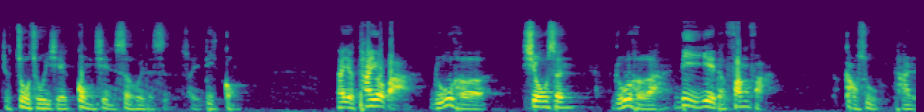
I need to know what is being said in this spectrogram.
就做出一些贡献社会的事，所以立功。那又他又把如何修身、如何啊立业的方法告诉他人，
